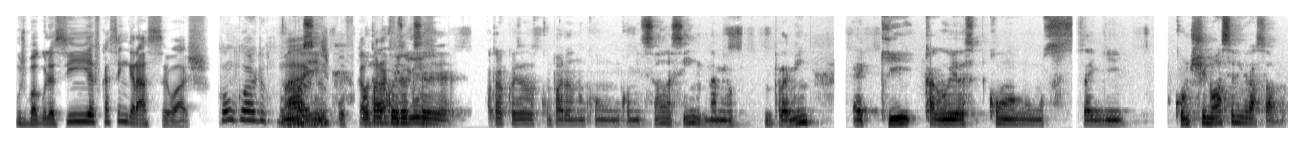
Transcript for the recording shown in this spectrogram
uns bagulho assim, ia ficar sem graça, eu acho. Concordo. Mas, sim. tipo, fica Outra coisa que você. Outra coisa comparando com comissão, assim, na minha, pra mim, é que Kaguya consegue continuar sendo engraçado.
